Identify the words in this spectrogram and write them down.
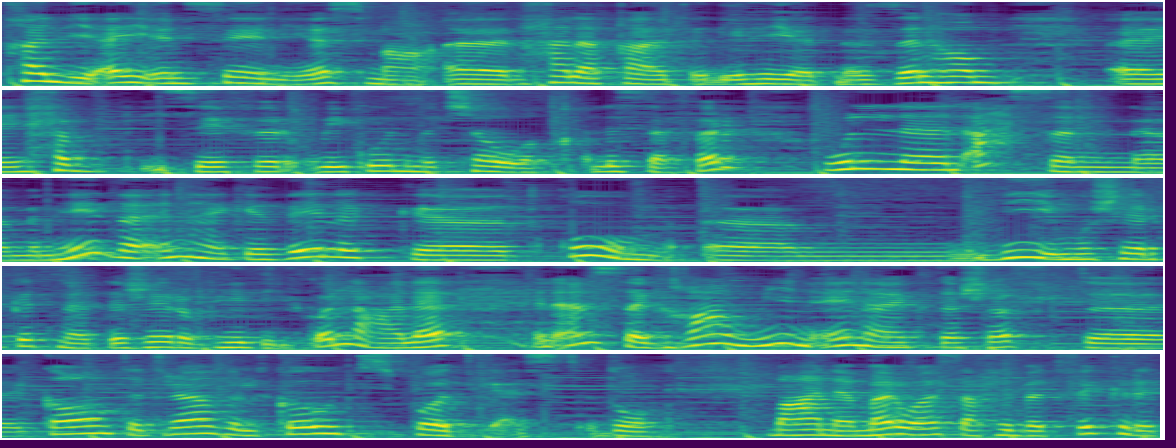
تخلي أي إنسان يسمع الحلقات اللي هي تنزلهم يحب يسافر ويكون متشوق للسفر. والأحسن من هذا إنها كذلك تقوم بمشاركتنا التجارب هذه الكل على الإنستغرام وين أنا اكتشفت compte Travel Codes Podcast donc معنا مروة صاحبة فكرة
